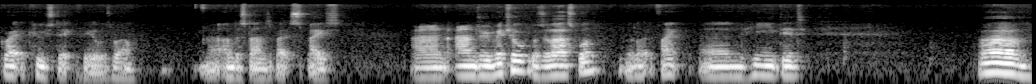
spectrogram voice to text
Great acoustic feel as well. Uh, understands about space. And Andrew Mitchell was the last one. I'd like to thank, and he did. Um,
